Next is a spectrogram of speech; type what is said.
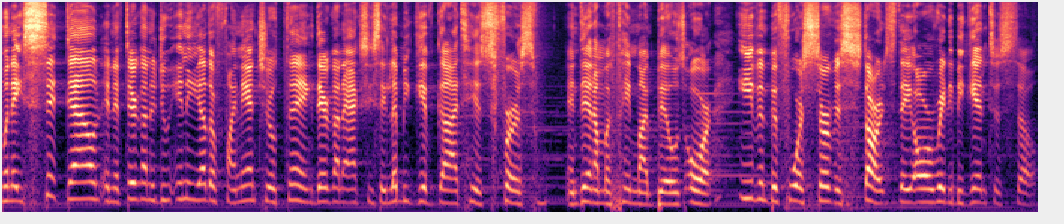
when they sit down and if they're going to do any other financial thing, they're going to actually say, Let me give God his first, and then I'm going to pay my bills. Or even before service starts, they already begin to sow.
